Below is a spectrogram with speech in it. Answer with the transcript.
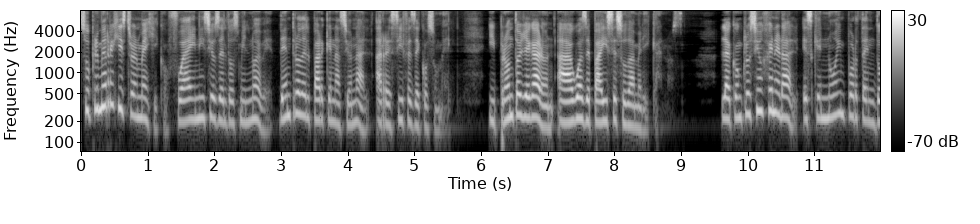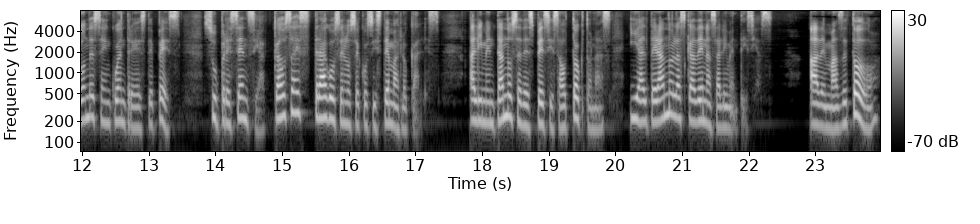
Su primer registro en México fue a inicios del 2009 dentro del Parque Nacional Arrecifes de Cozumel, y pronto llegaron a aguas de países sudamericanos. La conclusión general es que no importa en dónde se encuentre este pez, su presencia causa estragos en los ecosistemas locales, alimentándose de especies autóctonas y alterando las cadenas alimenticias. Además de todo,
